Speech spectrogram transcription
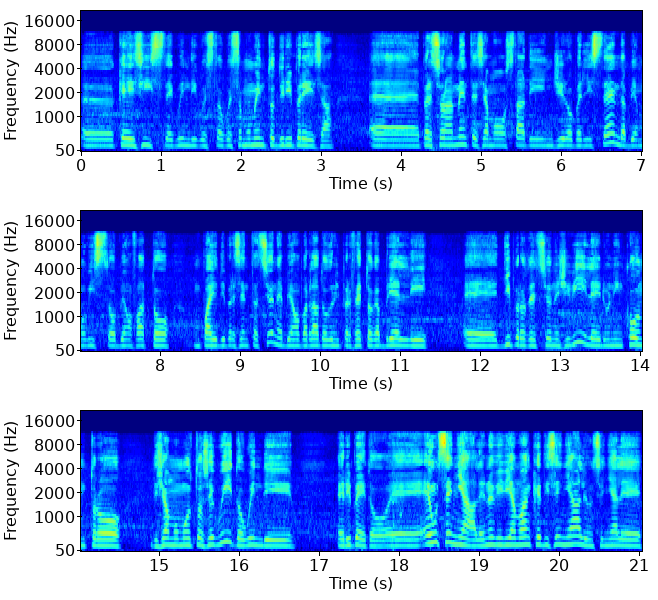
eh, che esiste, quindi questo, questo momento di ripresa. Eh, personalmente siamo stati in giro per gli stand, abbiamo visto, abbiamo fatto un paio di presentazioni, abbiamo parlato con il prefetto Gabrielli eh, di protezione civile in un incontro diciamo molto seguito, quindi eh, ripeto è, è un segnale, noi viviamo anche di segnali, un segnale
